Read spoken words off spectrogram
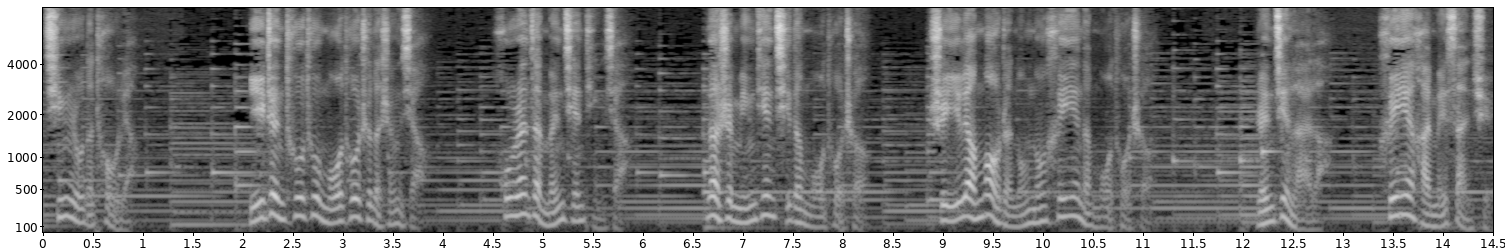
轻柔的透亮。一阵突突摩托车的声响，忽然在门前停下。那是明天骑的摩托车，是一辆冒着浓浓黑烟的摩托车。人进来了，黑烟还没散去，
